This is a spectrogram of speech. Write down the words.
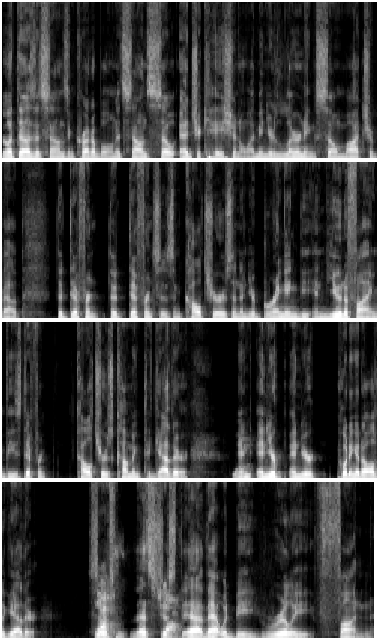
Oh, it does. It sounds incredible, and it sounds so educational. I mean, you're learning so much about the different the differences in cultures, and then you're bringing the and unifying these different cultures coming together. yeah. and and you're and you're putting it all together. So yes. it's that's just yeah. yeah, that would be really fun.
